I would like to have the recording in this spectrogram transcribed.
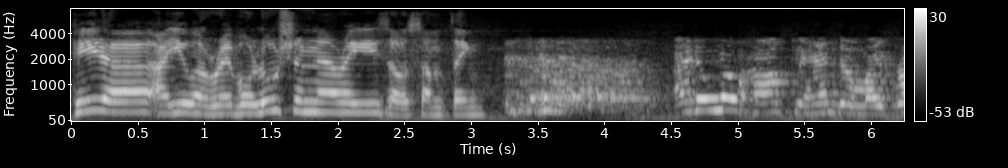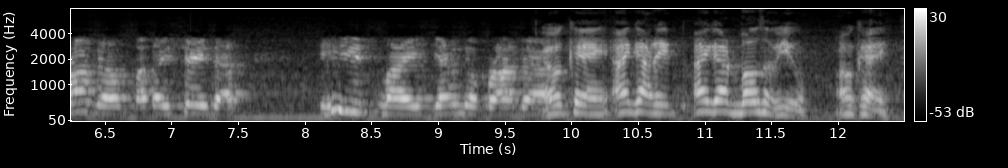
Peter, are you a revolutionary or something? I don't know how to handle my brother, but I say that he is my younger brother. Okay, I got it. I got both of you. Okay.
